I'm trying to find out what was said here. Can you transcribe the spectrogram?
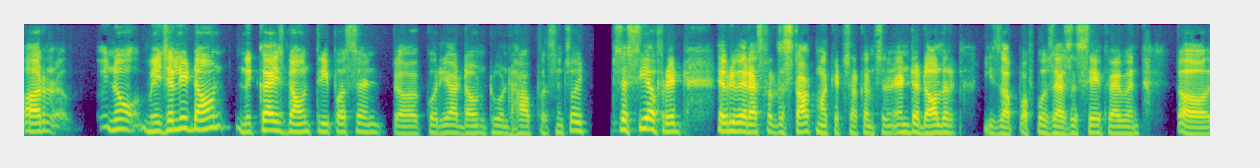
are you know, majorly down. Nikkei is down 3%, uh, Korea down 2.5%. So it's a sea of red everywhere as far as the stock markets are concerned. And the dollar is up, of course, as a safe haven. Uh,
